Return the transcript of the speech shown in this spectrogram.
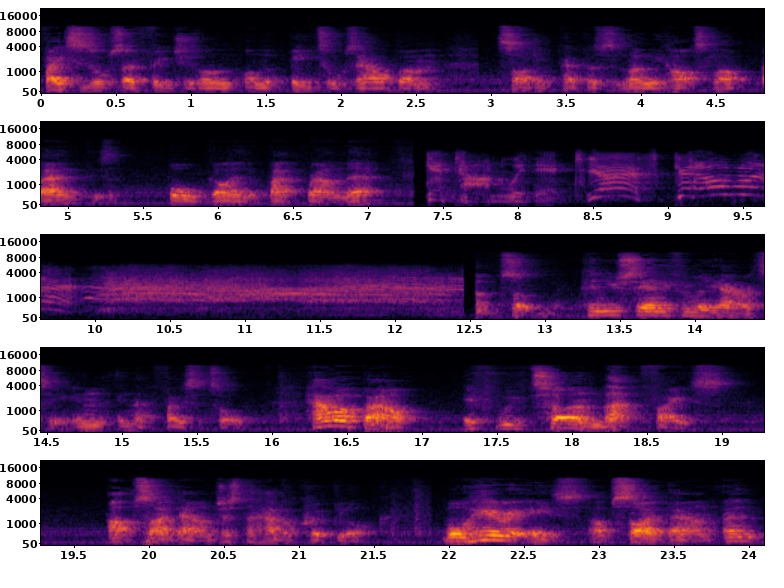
face is also featured on, on the Beatles album Sgt. Pepper's Lonely Hearts Club Band. There's a bald guy in the background there. Get on with it. Yes, get on with it! Um, so, can you see any familiarity in, in that face at all? How about if we turn that face upside down just to have a quick look? Well, here it is, upside down, and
